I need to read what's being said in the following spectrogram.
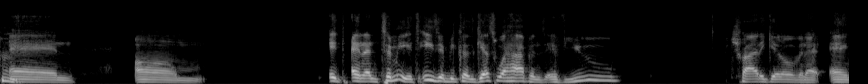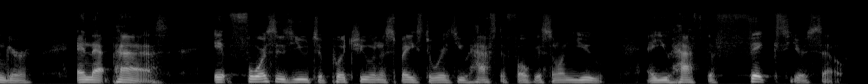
Hmm. And um it and, and to me it's easier because guess what happens if you try to get over that anger and that past, it forces you to put you in a space to where you have to focus on you and you have to fix yourself.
